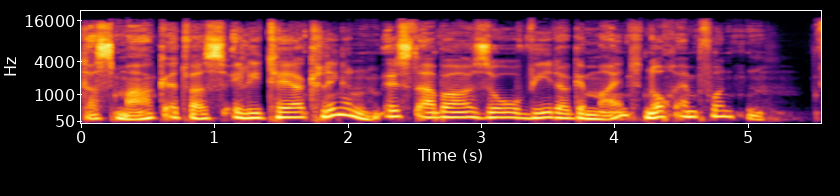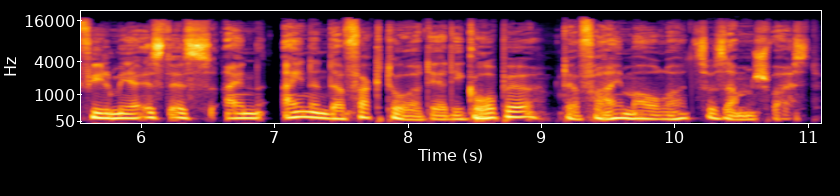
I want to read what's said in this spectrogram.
Das mag etwas elitär klingen, ist aber so weder gemeint noch empfunden. Vielmehr ist es ein einender Faktor, der die Gruppe der Freimaurer zusammenschweißt.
